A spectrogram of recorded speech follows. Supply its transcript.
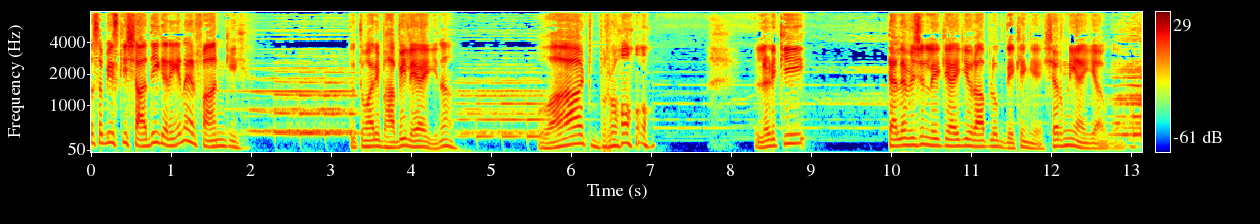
बस अभी इसकी शादी करेंगे ना इरफान की। तो तुम्हारी भाभी ले आएगी ना। वाट ब्रो लड़की टेलीविज़न लेके आएगी और आप लोग देखेंगे। शर्म नहीं आएगी आपको।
